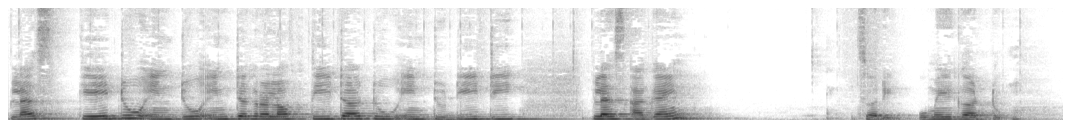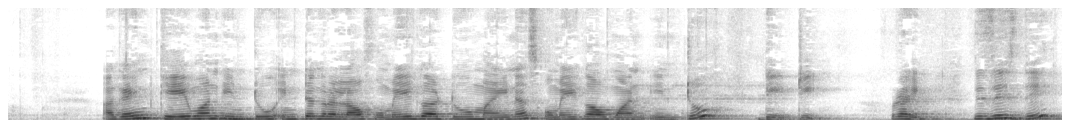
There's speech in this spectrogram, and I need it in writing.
plus k2 into integral of theta 2 into dt plus again sorry omega 2 again k1 into integral of omega 2 minus omega 1 into dt right. This is the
